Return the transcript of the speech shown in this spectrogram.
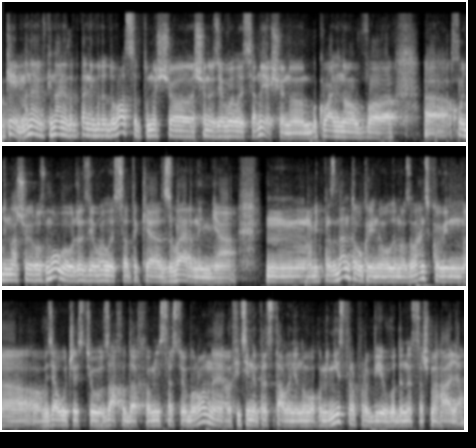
Окей, мене фінальне запитання буде до вас, тому що щойно з'явилося, ну якщо ну, буквально в е, ході нашої розмови вже з'явилося таке звернення від президента України Володимира Зеленського. Він е, взяв участь у заходах в Міністерстві оборони, офіційне представлення нового міністра провів Дениса Шмигаля.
